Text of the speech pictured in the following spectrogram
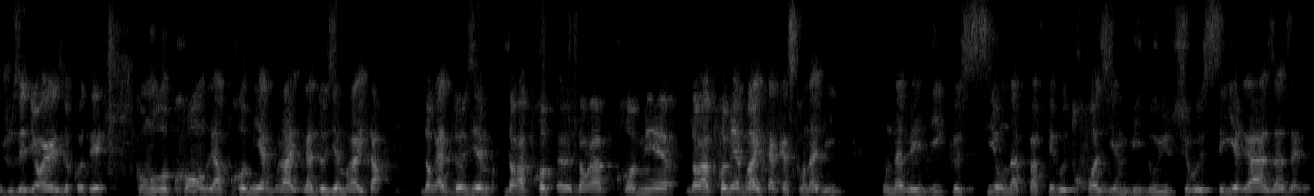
je vous ai dit on la laisse de côté, quand on reprend la, première la deuxième braïta, dans la, deuxième, dans la, pro- euh, dans la première, dans la première braïta, qu'est-ce qu'on a dit? On avait dit que si on n'a pas fait le troisième vidouille sur le Seir et Azazel,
